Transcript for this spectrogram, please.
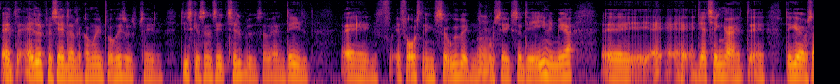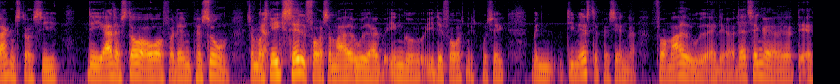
at alle patienter, der kommer ind på Rigshospitalet, de skal sådan set tilbyde sig at være en del af et forsknings- og udviklingsprojekt. Mm. Så det er egentlig mere, øh, at jeg tænker, at øh, det kan jeg jo sagtens stå og sige, det er jer, der står over for den person, som måske ja. ikke selv får så meget ud af at indgå i det forskningsprojekt, men de næste patienter får meget ud af det. Og der tænker jeg, at det, at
